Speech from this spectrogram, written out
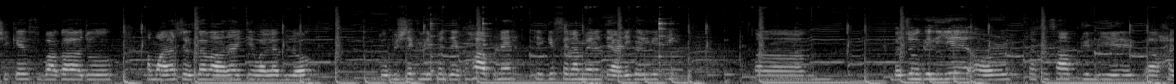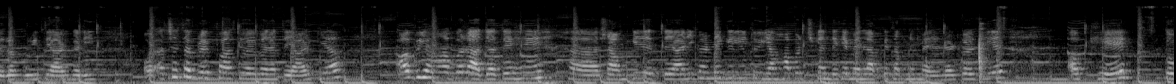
ठीक है? सुबह का जो हमारा चलता आ रहा है, ये वाला ब्लॉग तो पिछले क्लिप में देखा आपने कि किस तरह मैंने तैयारी करी हुई थी। बच्चों के लिए और फैसल साहब के लिए हलवा पूरी तैयार करी और अच्छा सा ब्रेकफास्ट जो है मैंने तैयार किया। अब यहाँ पर आ जाते हैं शाम की तैयारी करने के लिए। तो यहाँ पर चिकन देखे मैंने आपके सामने मैरिनेट कर दिए ओके तो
